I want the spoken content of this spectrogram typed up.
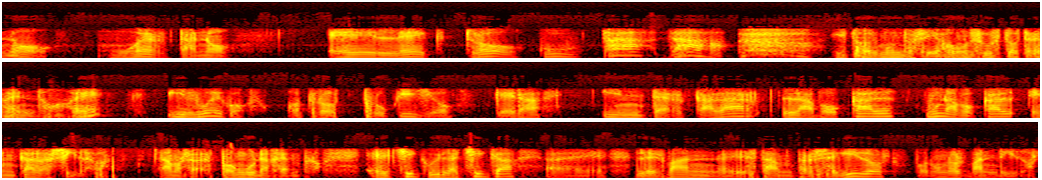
no, muerta no, electrocutada. Y todo el mundo se llevó un susto tremendo, ¿eh? Y luego otro truquillo que era intercalar la vocal, una vocal en cada sílaba. Vamos a ver, pongo un ejemplo. El chico y la chica eh, les van, están perseguidos por unos bandidos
